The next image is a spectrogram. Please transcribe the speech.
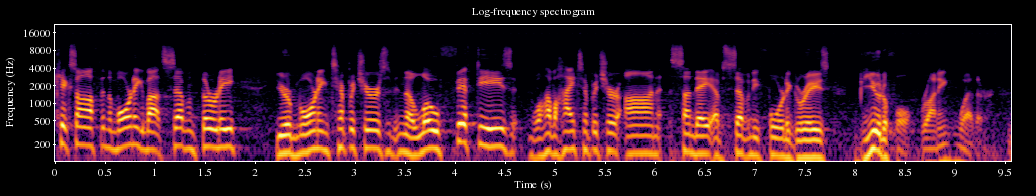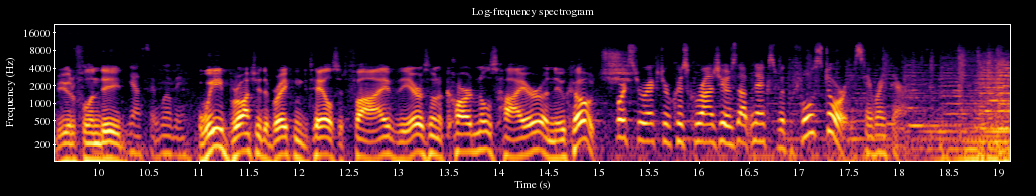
Kicks off in the morning about 7.30. Your morning temperatures in the low 50s. We'll have a high temperature on Sunday of 74 degrees. Beautiful running weather. Beautiful indeed. Yes, it will be. We brought you the breaking details at 5. The Arizona Cardinals hire a new coach. Sports Director Chris Coraggio is up next with the full story. Stay right there.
